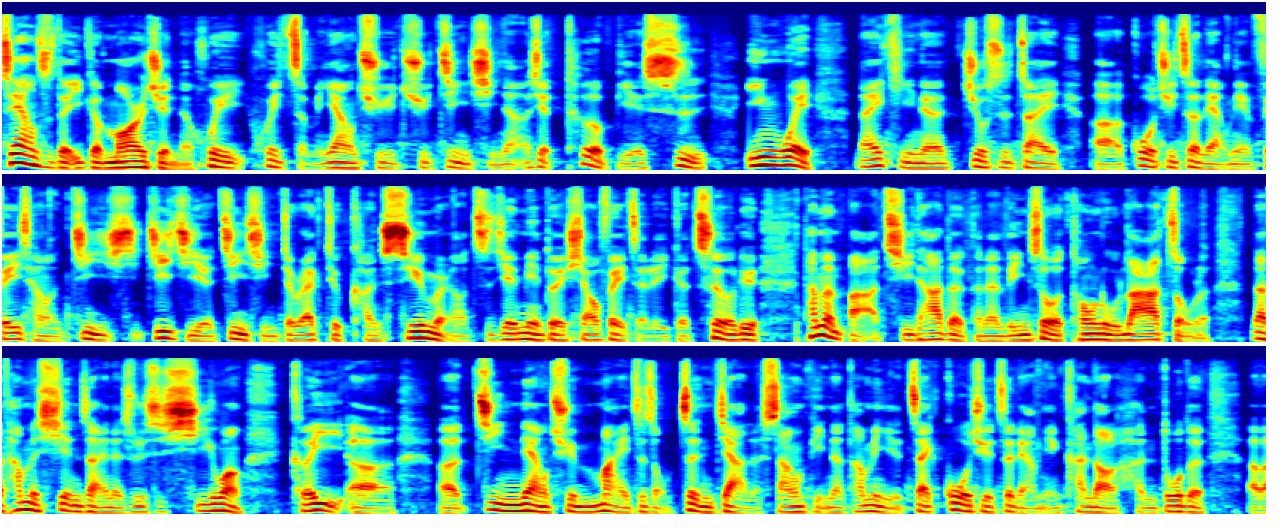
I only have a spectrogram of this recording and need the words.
这样子的一个 margin 呢，会会怎么样去去进行啊？而且特别是因为 Nike 呢，就是在呃过去这两年非常积积极的进行 direct to consumer 啊，直接面对消费者的一个策略。他们把其他的可能零售的通路拉走了，那他们现在呢，就是希望可以呃呃尽量去卖这种正价的商品。那他们也在过去这两年看到了很多的呃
